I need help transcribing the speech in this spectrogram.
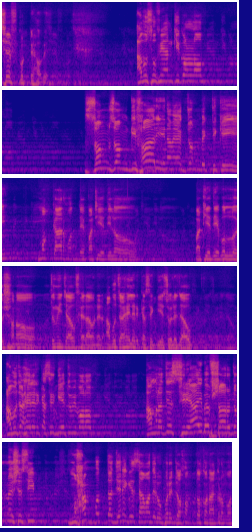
সেভ করতে হবে। আবু সুফিয়ান কি করল? জমজম গিফারি নামে একজন ব্যক্তিকে মক্কার মধ্যে পাঠিয়ে দিল। পাঠিয়ে দিয়ে বলল, শোনো, তুমি যাও ফেরাউনের আবু জাহেলের কাছে গিয়ে চলে যাও। আবু জাহেলের কাছে গিয়ে তুমি বলো, আমরা যে সিরিয়ায় ব্যবসার জন্য এসেছি মোহাম্মদ তা জেনে গেছে আমাদের উপরে যখন তখন আক্রমণ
